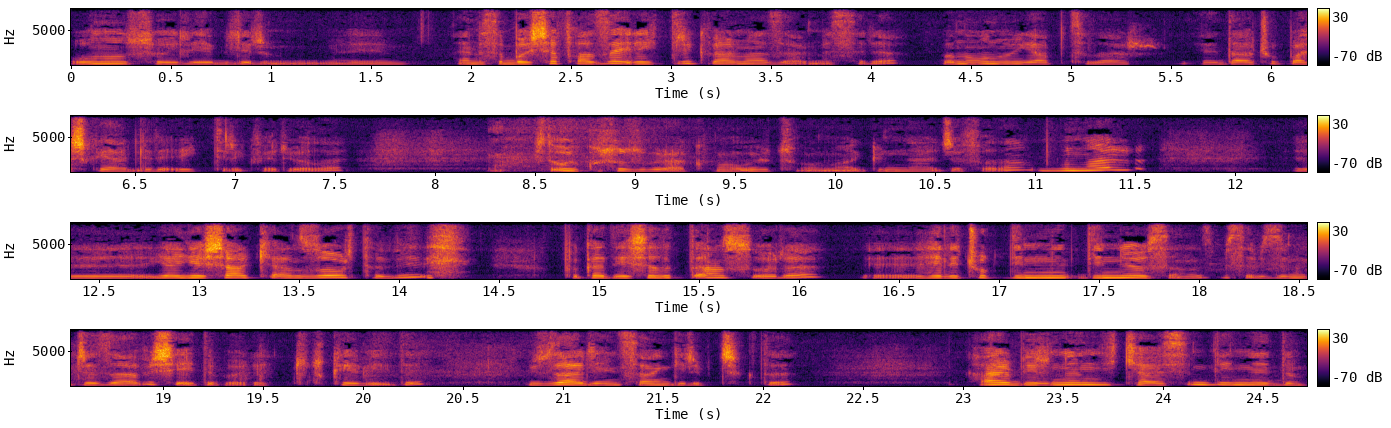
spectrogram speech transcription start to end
Onu söyleyebilirim. Ee, yani mesela başa fazla elektrik vermezler mesela. Bana onu yaptılar. Ee, daha çok başka yerlere elektrik veriyorlar. İşte uykusuz bırakma, uyutmama günlerce falan. Bunlar e, ya yaşarken zor tabii. Fakat yaşadıktan sonra hele çok din, dinliyorsanız mesela bizim cezaevi şeydi böyle tutuk eviydi. Yüzlerce insan girip çıktı. Her birinin hikayesini dinledim.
